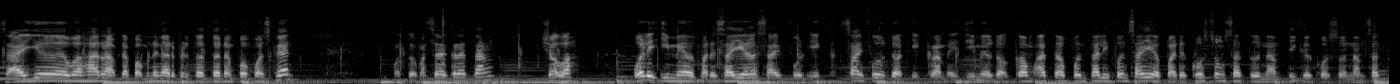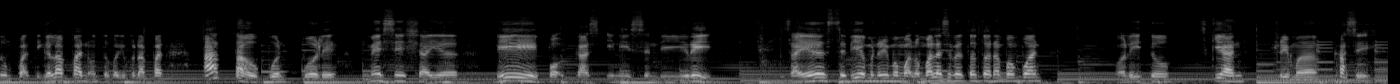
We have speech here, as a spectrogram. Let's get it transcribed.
saya berharap dapat mendengar daripada tuan-tuan dan puan-puan sekalian. Untuk masa akan datang insyaallah boleh email pada saya saiful.ikram@gmail.com ataupun telefon saya pada 0163061438 untuk bagi pendapat ataupun boleh mesej saya di podcast ini sendiri. Saya sedia menerima maklum balas daripada tuan-tuan dan puan-puan. Oleh itu, sekian. Terima kasih.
